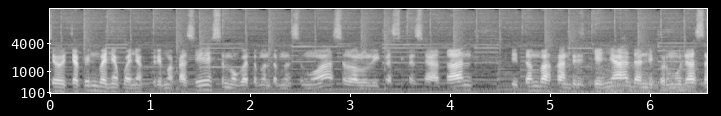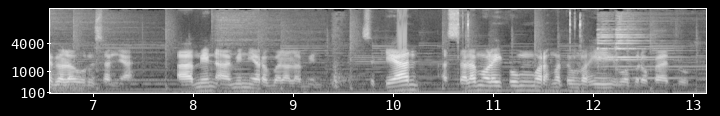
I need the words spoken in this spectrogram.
saya ucapin banyak-banyak terima kasih. Semoga teman-teman semua selalu dikasih kesehatan, ditambahkan rezekinya, dan dipermudah segala urusannya. Amin, amin, ya rabbal alamin. Sekian, Assalamualaikum warahmatullahi wabarakatuh.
